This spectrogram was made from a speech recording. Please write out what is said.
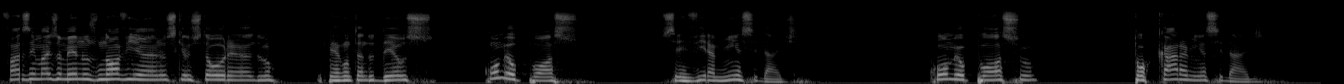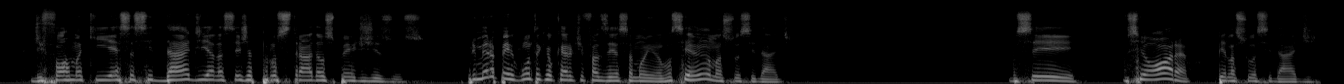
Fazem mais ou menos nove anos que eu estou orando e perguntando, Deus, como eu posso servir a minha cidade? Como eu posso tocar a minha cidade, de forma que essa cidade ela seja prostrada aos pés de Jesus. Primeira pergunta que eu quero te fazer essa manhã: você ama a sua cidade? Você você ora pela sua cidade?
